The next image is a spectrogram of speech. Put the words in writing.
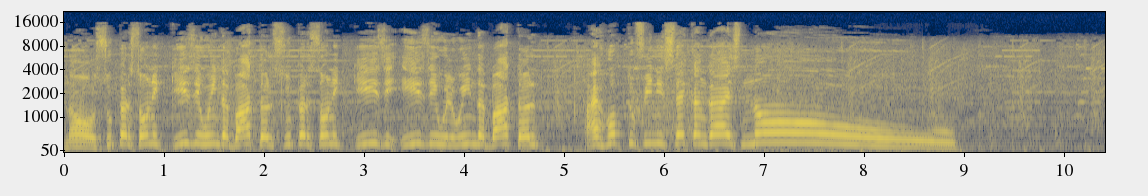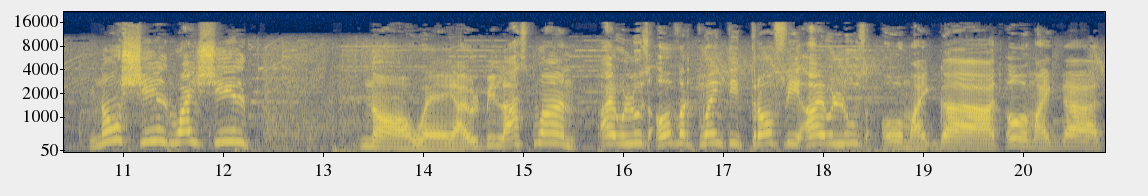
No, Supersonic Easy win the battle, Supersonic Easy, Easy will win the battle. I hope to finish second, guys. No! No shield, why shield? No way, I will be last one. I will lose over 20 trophy. I will lose. Oh my god, oh my god.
